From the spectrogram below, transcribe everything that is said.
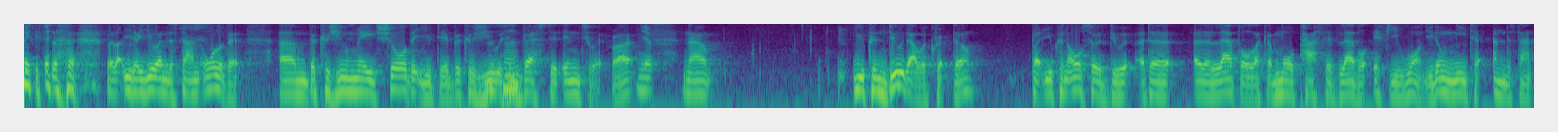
it's, uh, but you know, you understand all of it um, because you made sure that you did because you mm-hmm. was invested into it, right? Yep. Now, you can do that with crypto but you can also do it at a, at a level, like a more passive level if you want. You don't need to understand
